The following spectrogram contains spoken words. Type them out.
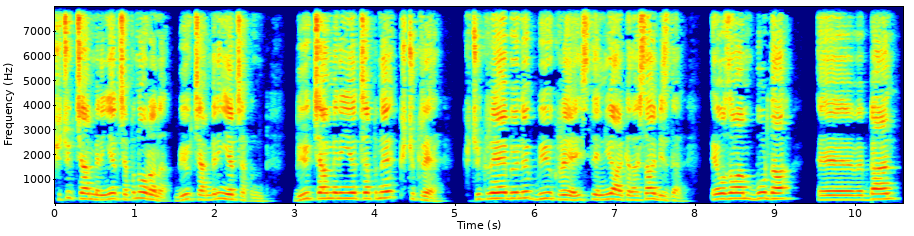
Küçük çemberin yarıçapının oranı. Büyük çemberin yarıçapının. Büyük çemberin yarıçapı ne? Küçük R. Küçük R bölü büyük R isteniyor arkadaşlar bizden. E o zaman burada e, ben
